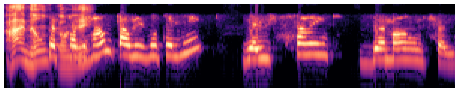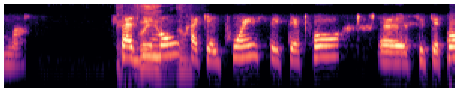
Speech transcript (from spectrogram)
Ah non, Ce combien? programme par les hôteliers, il y a eu cinq demandes seulement. Ça Ben, démontre donc. à quel point c'était pas euh, c'était pas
